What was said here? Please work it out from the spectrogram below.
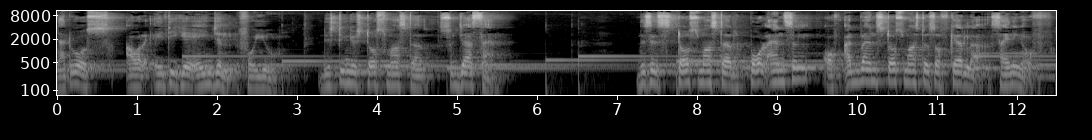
That was our ATK angel for you, distinguished Toastmaster Suja Sam. This is Toastmaster Paul Ansel of Advanced Toastmasters of Kerala signing off.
